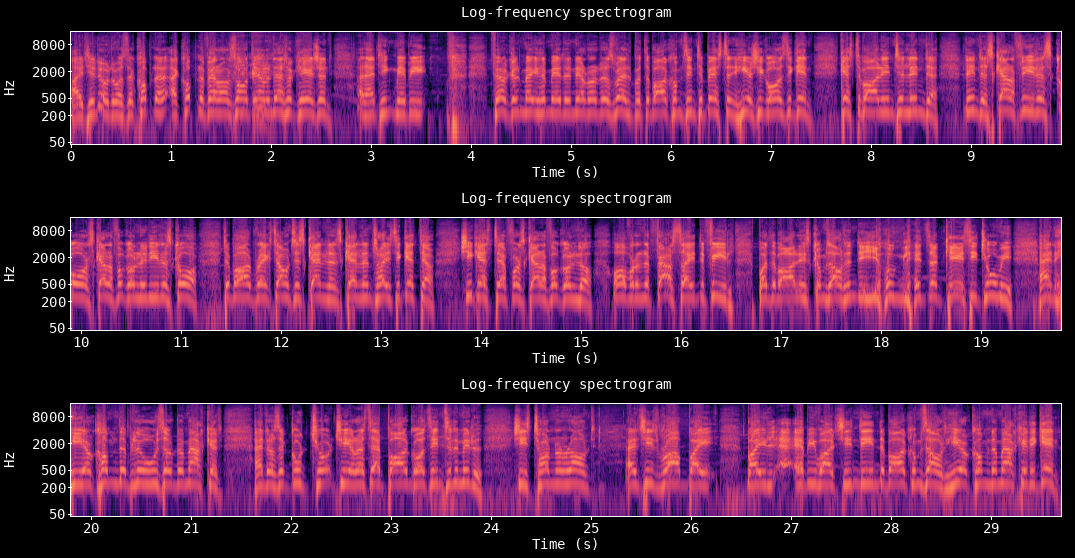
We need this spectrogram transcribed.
I tell you, there was a couple of, a couple of errors out there on that occasion, and I think maybe Fergal might have made an error as well. But the ball comes into Beston. Here she goes again. Gets the ball into Linda. Linda, Scariff need a score. Scariff going to need a score. The ball breaks down to Scanlon. Scanlon tries to get there. She gets there for Scariff Ogonnelloe over on the far side of the field. But the ball is comes out in the young legs of Casey Toomey. And here come the Blues of the market. And there's a good cheer as that ball goes into the middle. She's turning around and she's robbed by by Abby Walsh. Indeed, the ball comes out. Here come the market again.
